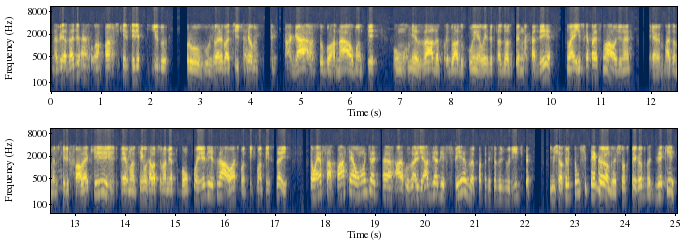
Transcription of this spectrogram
Na verdade, a, a parte que ele teria pedido para o Joel Batista realmente pagar, subornar, ou manter uma mesada para Eduardo Cunha, o ex-deputado Eduardo Cunha na cadeia, não é isso que aparece no áudio, né? É, mais ou menos o que ele fala é que é, mantém um relacionamento bom com ele e ele ah, ótimo, tem que manter isso daí. Então essa parte é onde a, a, os aliados e a defesa, a própria defesa jurídica de Michel Temer estão se pegando, eles estão se pegando para dizer que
